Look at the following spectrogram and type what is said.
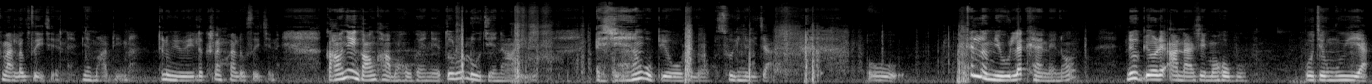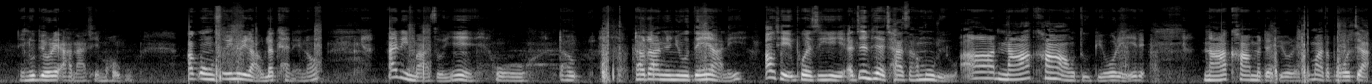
ခဏလှုပ်စေခြင်းတယ်မြန်မာပြည်မှာအဲ့လိုမျိုးတွေခဏခဏလှုပ်စေခြင်းတယ်ခေါင်းငိမ်ခေါင်းခါမဟုတ်ဘဲနဲ့သူတို့လိုချင်တာတွေအရန်ကိုပြောပြီးတော့ဆွေးနွေးကြတယ်ဟိုအဲ့လိုမျိုးလက်ခံတယ်နော်တို့ပြောတဲ့အာနာရှင်မဟုတ်ဘူးကိုကြုံမှုကြီးကဒီတို့ပြောတဲ့အာနာရှင်မဟုတ်ဘူးအကုန်ဆွေးနွေးတာကိုလက်ခံတယ်နော်အဲ့ဒီမှာဆိုရင်ဟိုဒေါက်ဒေါက်တာညိုညိုသင်းရလေအောက်ခြေအဖွဲ့အစည်းတွေအကျင့်ပြတ်ခြားစားမှုတွေကိုအာနားခါအောင်သူပြောတယ်တဲ့ နားခါမတက်ပြောတယ်ကျမသဘောကျတယ်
